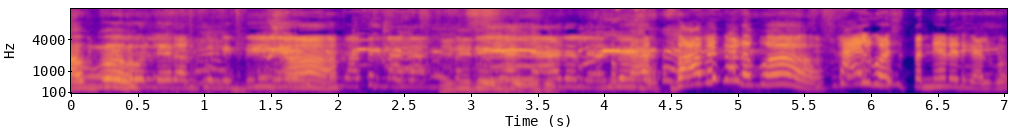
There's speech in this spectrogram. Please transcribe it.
అబ్బో. బాబాయ్ కాడ పో. కాయలు కోసిస్తాను నేరేడు కాయలు పో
